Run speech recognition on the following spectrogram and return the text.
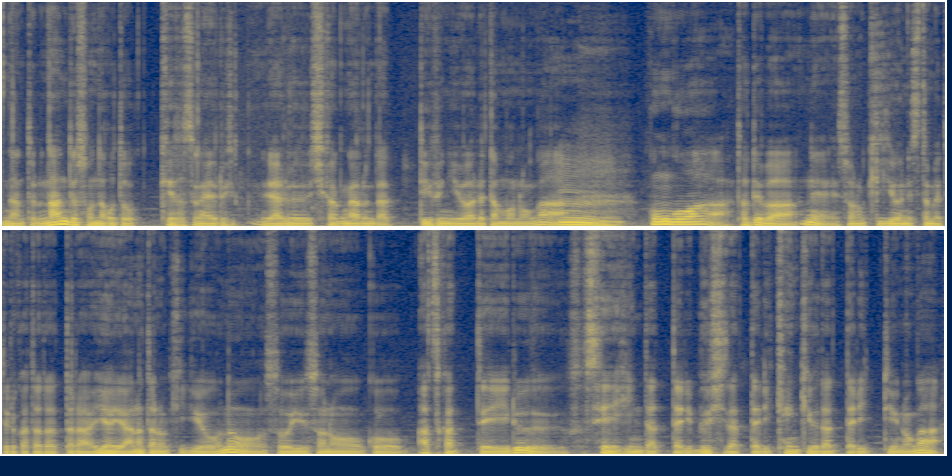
なんていうのなんでそんなことを警察がやるやる資格があるんだっていうふうに言われたものが、うん。今後は例えばねその企業に勤めてる方だったらいやいやあなたの企業のそういうそのこう扱っている製品だったり物資だったり研究だったりっていうのが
